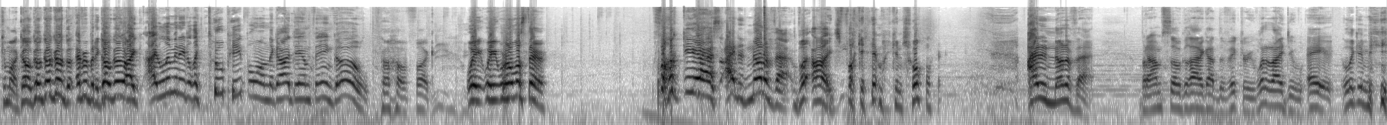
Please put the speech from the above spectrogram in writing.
Come on, go, go, go, go, go. Everybody, go, go. I, I eliminated like two people on the goddamn thing. Go. Oh, fuck. Wait, wait, we're almost there. Fuck yes! I did none of that. But oh, I just fucking hit my controller. I did none of that. But I'm so glad I got the victory. What did I do? Hey, look at me.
